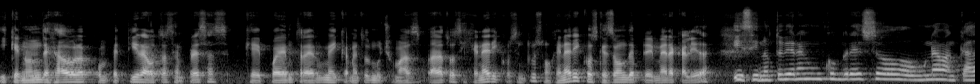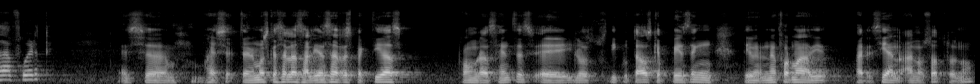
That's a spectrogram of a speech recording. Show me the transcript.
y que no han dejado competir a otras empresas que pueden traer medicamentos mucho más baratos y genéricos, incluso genéricos que son de primera calidad. ¿Y si no tuvieran un Congreso o una bancada fuerte? Es, eh, pues, tenemos que hacer las alianzas respectivas con las gentes eh, y los diputados que piensen de una forma parecida a nosotros, ¿no?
